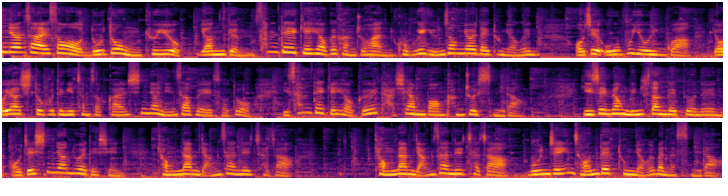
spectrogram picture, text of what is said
신년사에서 노동, 교육, 연금 3대 개혁을 강조한 고국의 윤석열 대통령은 어제 오부 요인과 여야 지도부 등이 참석한 신년 인사회에서도 이 3대 개혁을 다시 한번 강조했습니다. 이재명 민주당 대표는 어제 신년회 대신 경남 양산을 찾아 경남 양산을 찾아 문재인 전 대통령을 만났습니다.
